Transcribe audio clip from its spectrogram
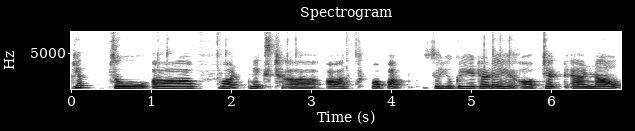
Yep. So uh, what next? Uh, auth pop-up. So you created a object and now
